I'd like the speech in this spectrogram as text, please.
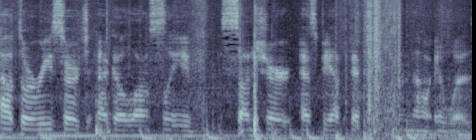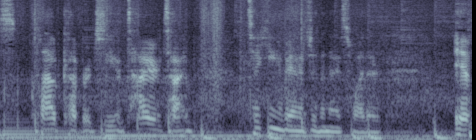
Outdoor Research Echo long sleeve sun shirt SPF 50, even though it was cloud coverage the entire time, taking advantage of the nice weather. If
